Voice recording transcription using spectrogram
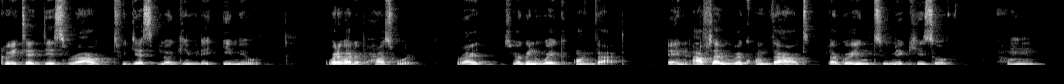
created this route to just log in with the email. What about the password, right? So we're going to work on that. And after we work on that, we are going to make use of um,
